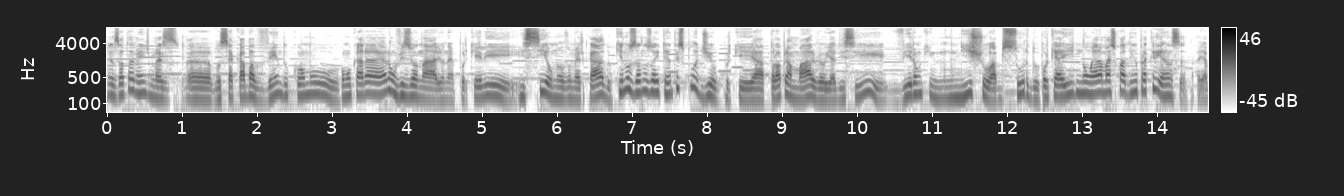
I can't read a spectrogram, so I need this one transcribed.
Exatamente, mas ah, você acaba vendo como, como o cara era um visionário, né? Porque ele inicia um novo mercado que nos anos 80 explodiu, porque a própria Marvel e a DC viram que um nicho absurdo, porque aí não era mais quadrinho pra criança. Aí a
